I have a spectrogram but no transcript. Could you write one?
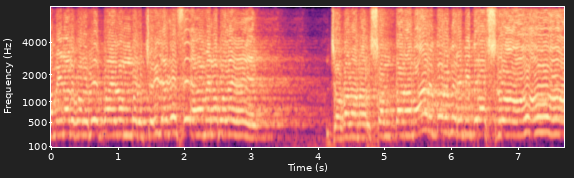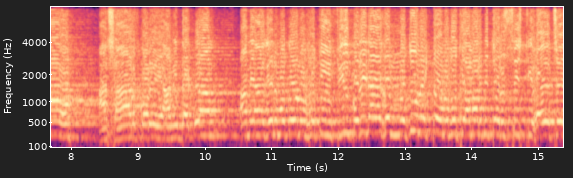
আমেনার গর্ভে পয়গম্বর চলে গেছে। আমেনা বলে, যখন আমার সন্তান আমার গর্ভের ভিতরে আসলো, আসার পরে আমি দেখলাম, আমি আগের মতো অনুভূতি ফিল করি না। এখন নতুন একটা অনুভূতি আমার ভিতর সৃষ্টি হয়েছে।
